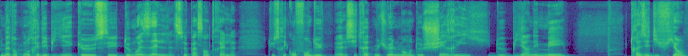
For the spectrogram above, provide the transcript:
Il m'a donc montré des billets que ces demoiselles se passent entre elles. Tu serais confondu. Elles s'y traitent mutuellement de chérie, de bien-aimé. Très édifiant.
